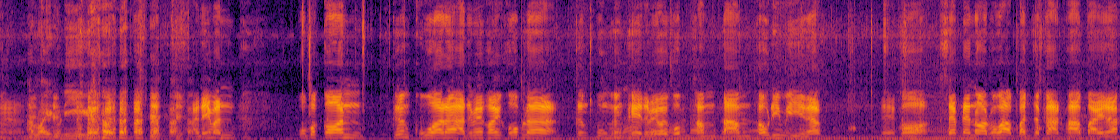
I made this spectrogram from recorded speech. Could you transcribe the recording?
อ่าอร่อยกว่านี้อีกครับอันนี้มันอุปกรณ์เครื่องครัวนะอาจจะไม่ค่อยครบแล้วเครื่องปรุงเครื่องเทศอาจจะไม่ค่อยครบทำตามเท่าที่มีนะครับ แต่ก็แซ่บแน่นอนเพราะว่าบรรยากาศพาไปนะ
